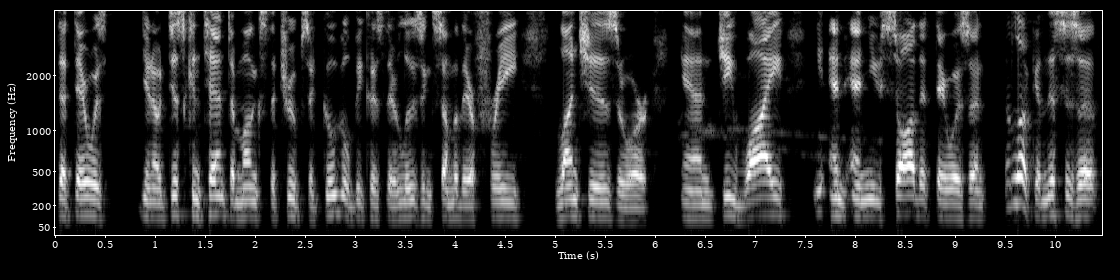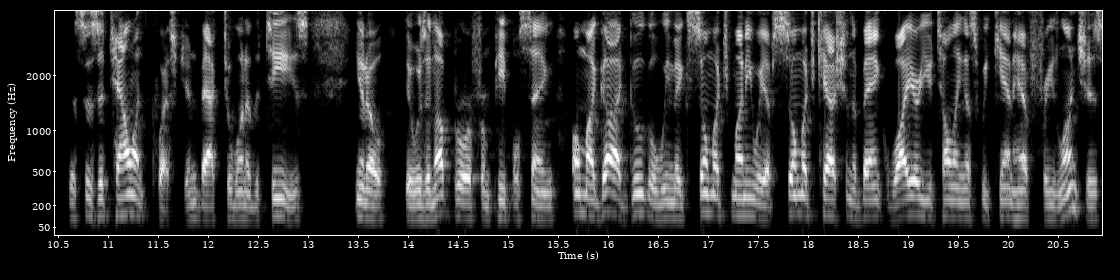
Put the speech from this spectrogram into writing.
that there was you know discontent amongst the troops at Google because they're losing some of their free lunches or and gee why and and you saw that there was a look and this is a this is a talent question back to one of the T's you know there was an uproar from people saying oh my god Google we make so much money we have so much cash in the bank why are you telling us we can't have free lunches?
